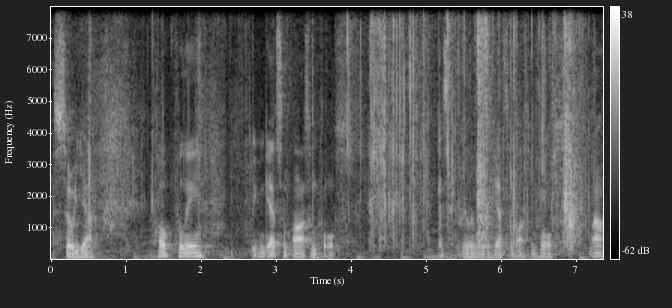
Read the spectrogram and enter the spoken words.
So yeah, hopefully we can get some awesome pulls. Because I really want to get some awesome pulls. Wow.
